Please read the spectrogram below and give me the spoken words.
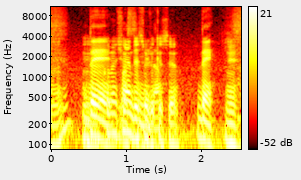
예, 네, 그런 시간이 됐으면 맞습니다. 좋겠어요. 네. 예.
